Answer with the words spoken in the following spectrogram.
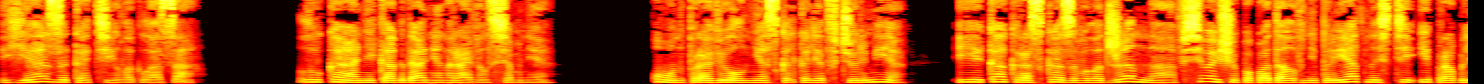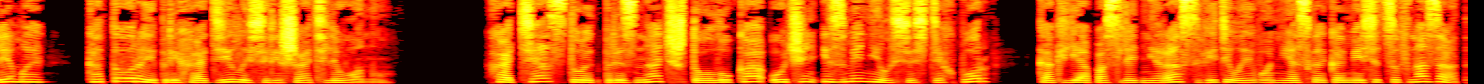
Я закатила глаза. Лука никогда не нравился мне. Он провел несколько лет в тюрьме и, как рассказывала Дженна, все еще попадал в неприятности и проблемы, которые приходилось решать Леону. Хотя стоит признать, что Лука очень изменился с тех пор, как я последний раз видела его несколько месяцев назад,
